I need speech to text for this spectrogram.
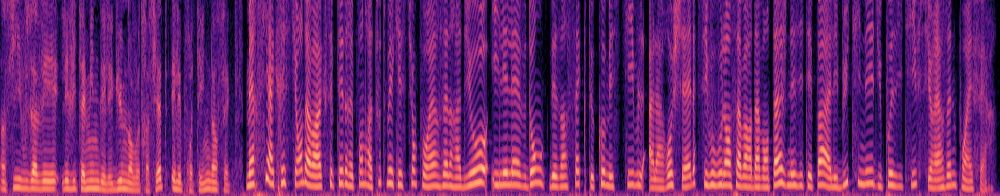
Ainsi vous avez les vitamines des légumes dans votre assiette et les protéines d'insectes. Merci à Christian d'avoir accepté de répondre à toutes mes questions pour RZN Radio. Il élève donc des insectes comestibles à La Rochelle. Si vous voulez en savoir davantage, n'hésitez pas à aller butiner du positif sur rzn.fr.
